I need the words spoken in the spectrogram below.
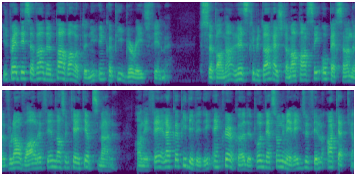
il peut être décevant de ne pas avoir obtenu une copie Blu-ray du film. Cependant, le distributeur a justement pensé aux personnes voulant voir le film dans une qualité optimale. En effet, la copie DVD inclut un code pour une version numérique du film en 4K,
